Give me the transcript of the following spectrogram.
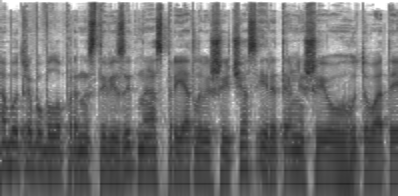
Або треба було перенести візит на сприятливіший час і ретельніше його готувати.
